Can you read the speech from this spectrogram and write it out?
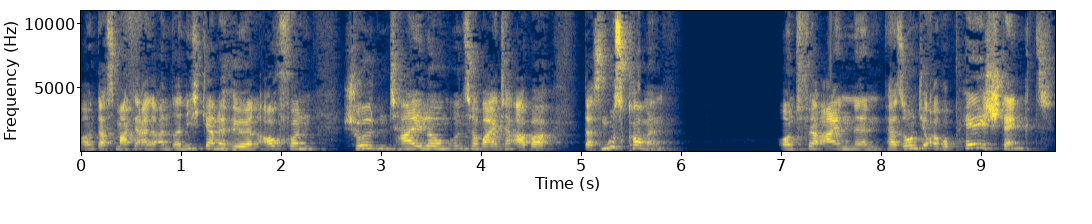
und das mag der eine oder andere nicht gerne hören, auch von Schuldenteilung und so weiter, aber das muss kommen. Und für eine Person, die europäisch denkt,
